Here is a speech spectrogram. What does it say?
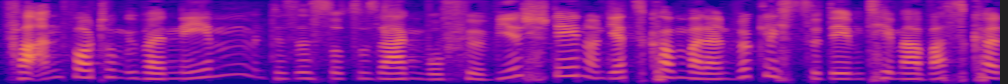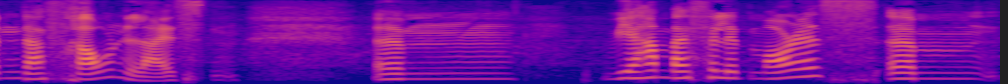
Verantwortung übernehmen, das ist sozusagen, wofür wir stehen. Und jetzt kommen wir dann wirklich zu dem Thema, was können da Frauen leisten? Ähm, wir haben bei Philip Morris ähm,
